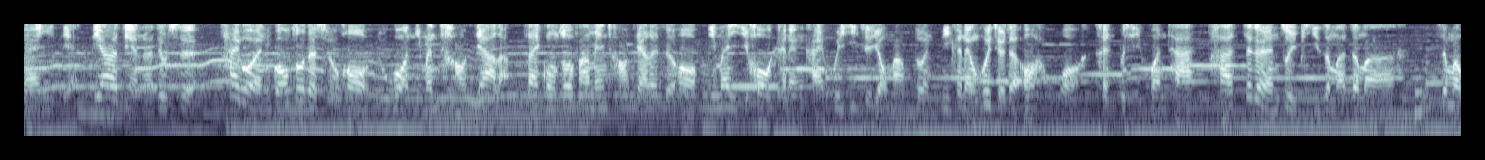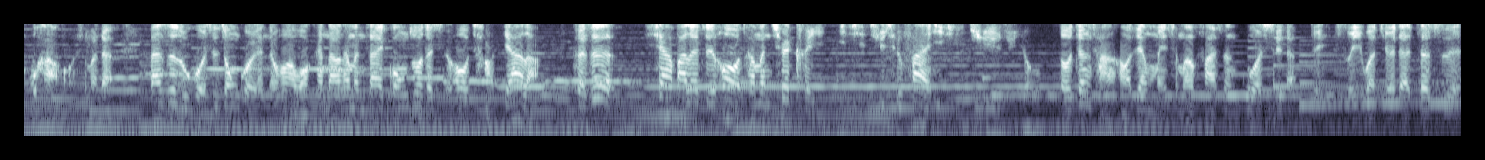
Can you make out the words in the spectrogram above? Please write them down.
那一点。第二点呢，就是泰国人工作的时候，如果你们吵架了，在工作方面吵架了之后，你们以后可能还会一直有矛盾，你可能会觉得哦，我很不喜欢他，他这个人嘴皮怎么这么 这么不好什么的。但是如果是中国人的话，我看到他们在工作的时候吵架了，可是下班了之后，他们却可以一起去吃饭，一起去旅游，都正常，好像没什么发生过似的。对，所以我觉得这是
